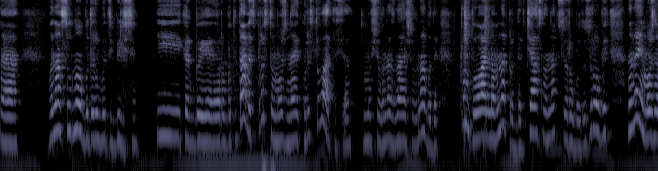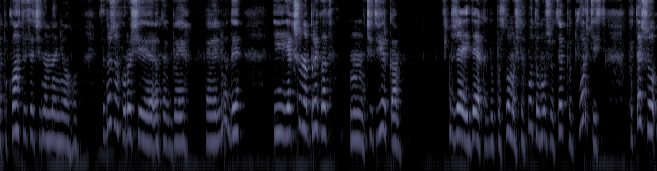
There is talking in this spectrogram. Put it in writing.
е, вона все одно буде робити більше. І як би, роботодавець просто може нею користуватися, тому що вона знає, що вона буде пунктуальна, вона прийде вчасно, вона всю роботу зробить, на неї можна покластися чи нам на нього. Це дуже хороші би, е, люди. І якщо, наприклад, четвірка вже йде як би, по своєму шляху, тому що це про творчість, про те, що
